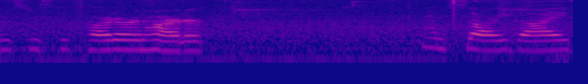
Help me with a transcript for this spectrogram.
This just gets harder and harder. I'm sorry, guys.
